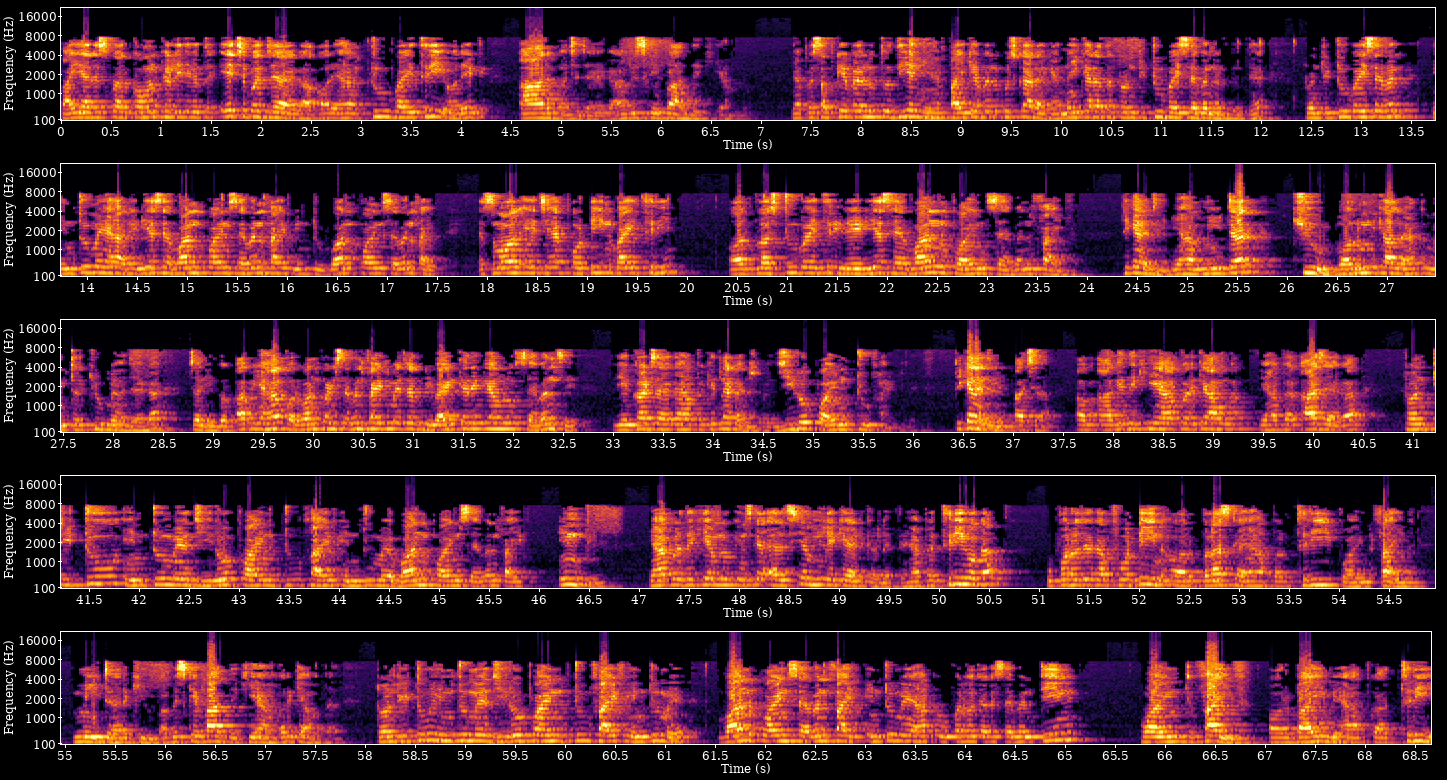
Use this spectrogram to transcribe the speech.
पाई आर स्क्वायर कॉमन कर लीजिएगा तो एच बच जाएगा और यहाँ टू बाई थ्री और एक आर बच जाएगा। अब इसके बाद देखिए हम लोग। यहाँ पे सबके वैल्यू तो दिए ही हैं। पाई के वैल्यू कुछ कर रहा है क्या? नहीं कर रहा तो ट्वेंटी टू बाई सेवन रख देते हैं। Twenty two by seven into में यहाँ रेडियस है 1.75 point seven five into one point seven five small h है 14 बाई थ्री और plus two by three radius है 1.75 ठीक है ना जी? यहाँ मीटर क्यूब वॉल्यूम निकाल रहे हैं तो मीटर क्यूब में आ जाएगा। चलिए तो अब यहाँ पर 1.75 में जब डिवाइड करेंगे हम लोग सेवन से ये कट जाएगा यहाँ पे कितना टाइम्स में? ज़ीरो पॉइंट टू फाइव में। ठीक है ना जी? अच्छा अब आगे देखिए यहाँ पर क्या होगा? यहाँ पर आ जाएगा ट्वेंटी टू इंटू में zero point two five into में one point seven five into यहाँ पर देखिए हम लोग इसका एलसीएम ही लेके ऐड कर लेते हैं। यहाँ पर थ्री होगा, ऊपर हो जाएगा फोर्टीन और प्लस का यहाँ पर three point five metre cube अब इसके बाद देखिए यहाँ पर क्या होता है? ट्वेंटी टू इंटू में zero point two five into में one point seven five into में यहाँ पे ऊपर हो जाएगा सेवनटीन पॉइंट फाइव और बाई में आपका थ्री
